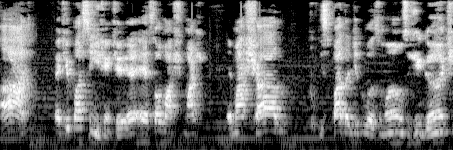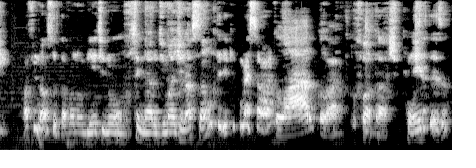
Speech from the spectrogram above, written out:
Ah, é tipo assim, gente. É, é só mach, mach, é machado, espada de duas mãos, gigante. Afinal, se eu estava num ambiente, num cenário de imaginação, eu teria que começar, Claro, claro. Fantástico. com certeza.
